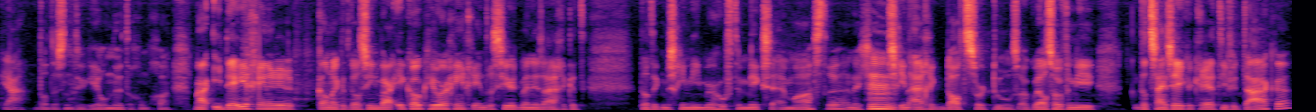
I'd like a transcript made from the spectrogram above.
ja, dat is natuurlijk heel nuttig om gewoon. Maar ideeën genereren kan ik het wel zien. Waar ik ook heel erg in geïnteresseerd ben, is eigenlijk het dat ik misschien niet meer hoef te mixen en masteren. En dat je Hmm. misschien eigenlijk dat soort tools ook wel zo van die. Dat zijn zeker creatieve taken.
